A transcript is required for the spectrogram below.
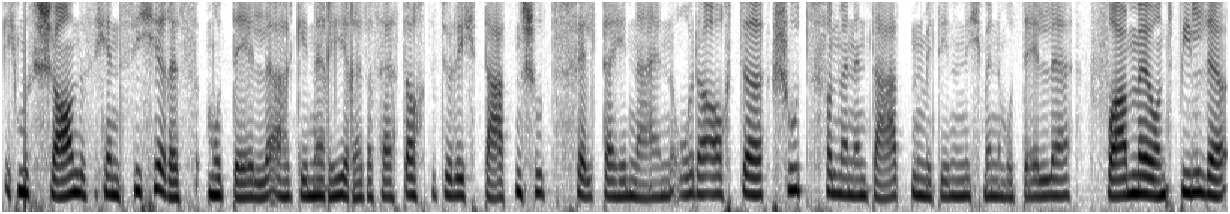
Ich muss schauen, dass ich ein sicheres Modell äh, generiere. Das heißt auch natürlich Datenschutz fällt da hinein oder auch der Schutz von meinen Daten, mit denen ich meine Modelle forme und bilde,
